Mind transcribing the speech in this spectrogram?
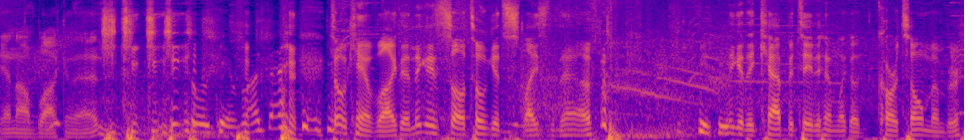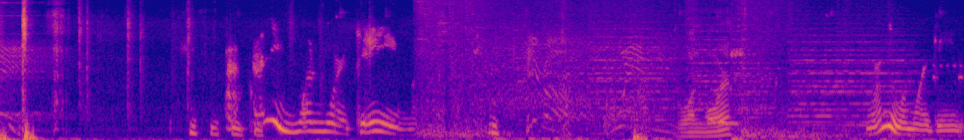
Yeah, no, I'm blocking that. So can't block that. Toe can't block that. Nigga saw Toe get sliced in half. Nigga decapitated him like a cartel member. I, I need one more game. One more. I need one more game.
